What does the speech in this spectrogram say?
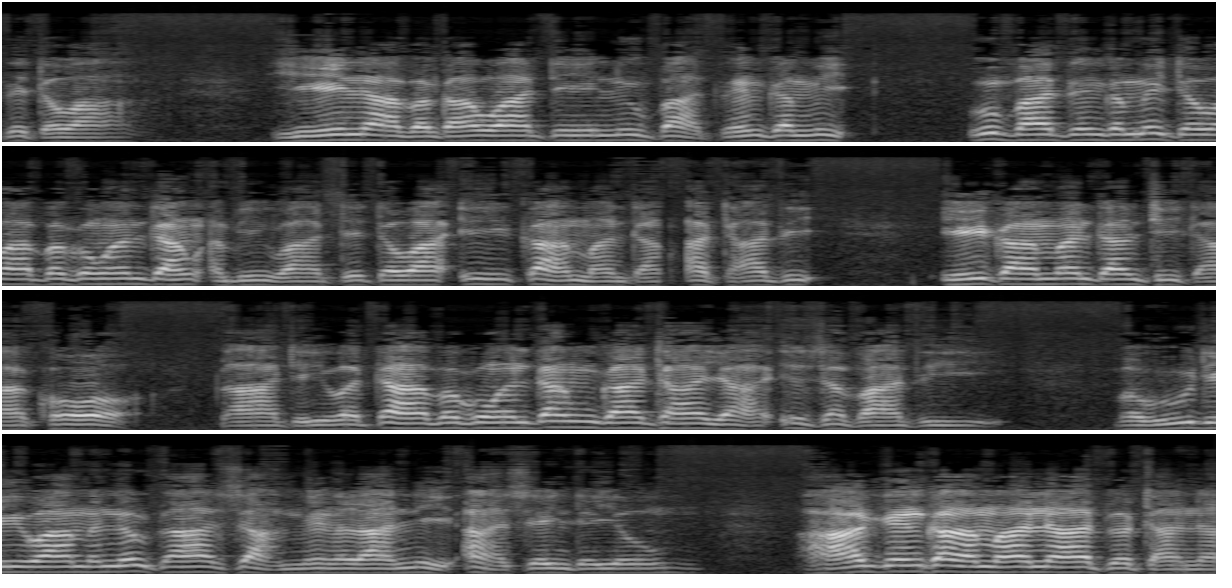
သတ္တဝါယေနဘဂဝါတေနုပသင်္ကမိ ဥပါသင်္ကမိတဝါဘဂဝန္တံအဘိဝါတေတဝါဧကမန္တံအထာတိဧကမန္တံထိတာခောသာဒေဝတာဘဂဝန္တံဂါထာယဣဇဘာတိဘဟုဒေဝမနုဿာသမင်္ဂလာနိအစိန်တယုံအာကင်္ခမာနာတွဋ္ဌာနံ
